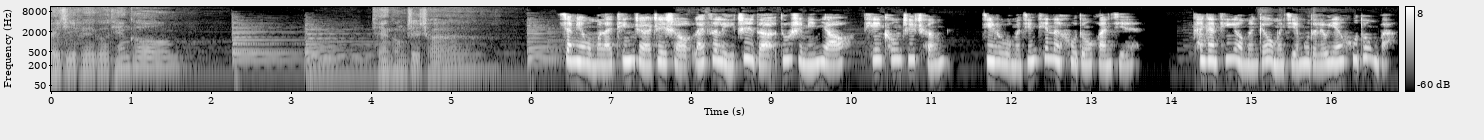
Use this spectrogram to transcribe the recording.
飞机飞过天空，天空之城。下面我们来听着这首来自李志的都市民谣《天空之城》，进入我们今天的互动环节，看看听友们给我们节目的留言互动吧。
